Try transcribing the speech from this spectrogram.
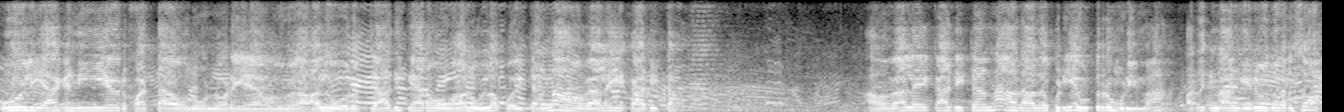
போலியாக நீயே ஒரு பட்டா ஒரு உன்னுடைய ஒரு ஆளு ஒரு ஜாதிக்காரன் ஆள் உள்ள போயிட்டான்னா அவன் வேலையை காட்டிட்டான். அவன் வேலையை காட்டிட்டான்னா அதை அதை அப்படியே விட்டுற முடியுமா? அதுக்கு நாங்க இருபது வருஷம்.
